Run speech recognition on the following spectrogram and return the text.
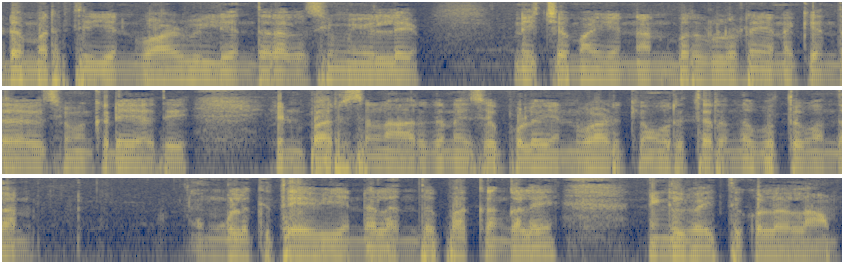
இடமறுத்து என் வாழ்வில் எந்த ரகசியமும் இல்லை. நிச்சயமாக என் நண்பர்களுடன் எனக்கு எந்த அவசியமும் கிடையாது. என் பர்சனல் ஆர்கனைசர் போல என் வாழ்க்கையும் ஒரு திறந்த புத்தகம் தான். உங்களுக்கு தேவை என்றால் அந்த பக்கங்களை நீங்கள் வைத்துக் கொள்ளலாம்.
